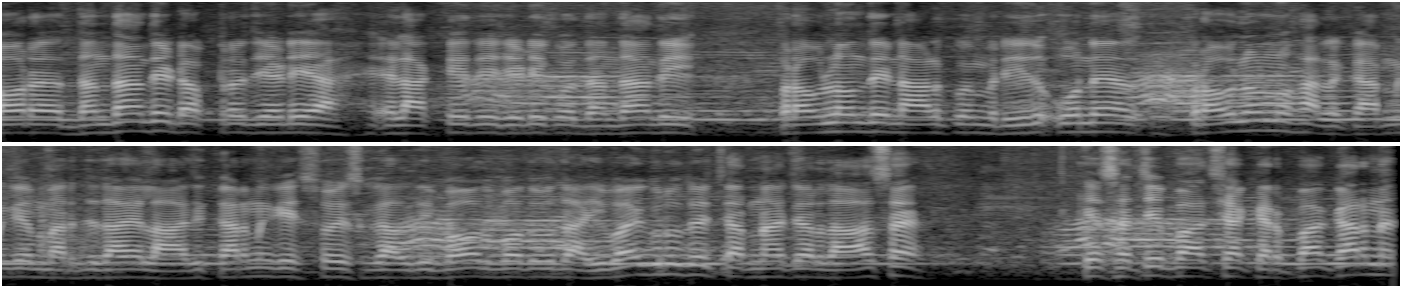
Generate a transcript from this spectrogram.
ਔਰ ਦੰਦਾਂ ਦੇ ਡਾਕਟਰ ਜਿਹੜੇ ਆ, ਇਲਾਕੇ ਦੇ ਜਿਹੜੇ ਕੋਈ ਦੰਦਾਂ ਦੀ ਪ੍ਰੋਬਲਮ ਦੇ ਨਾਲ ਕੋਈ ਮਰੀਜ਼, ਉਹਨਾਂ ਪ੍ਰੋਬਲਮ ਨੂੰ ਹੱਲ ਕਰਨਗੇ, ਮਰਜ਼ ਦਾ ਇਲਾਜ ਕਰਨਗੇ। ਸੋ ਇਸ ਗੱਲ ਦੀ ਬਹੁਤ ਬਹੁਤ ਵਧਾਈ। ਵਾਹਿਗੁਰੂ ਦੇ ਚਰਨਾਂ 'ਚ ਅਰਦਾਸ ਹੈ ਕਿ ਸੱਚੇ ਪਾਤਸ਼ਾਹ ਕਿਰਪਾ ਕਰਨ।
